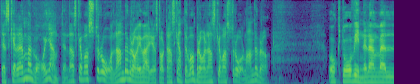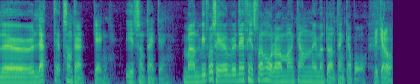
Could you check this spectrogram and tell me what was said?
det ska den väl vara egentligen. Den ska vara strålande bra i varje start. Den ska inte vara bra, den ska vara strålande bra. Och då vinner den väl eh, lätt ett sånt här gäng. I ett sånt här gäng. Men vi får se. Det finns väl några man kan eventuellt tänka på. Vilka då?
